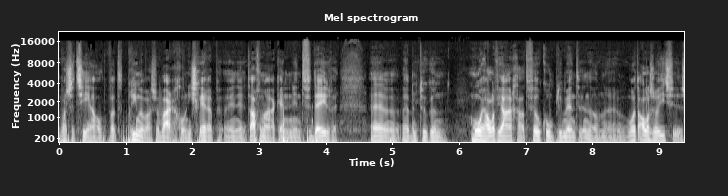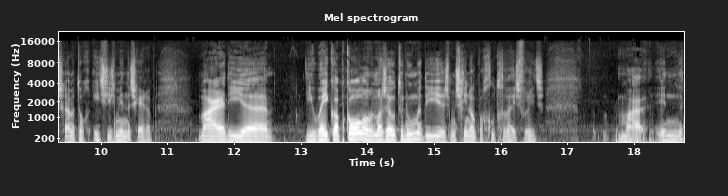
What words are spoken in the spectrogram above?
was het signaal wat het prima was. We waren gewoon niet scherp in het afmaken en in het verdedigen. Eh, we hebben natuurlijk een mooi half jaar gehad, veel complimenten. En dan eh, wordt alles zoiets, schijnbaar toch ietsjes minder scherp. Maar die, eh, die wake-up call, om het maar zo te noemen, die is misschien ook wel goed geweest voor iets. Maar in de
